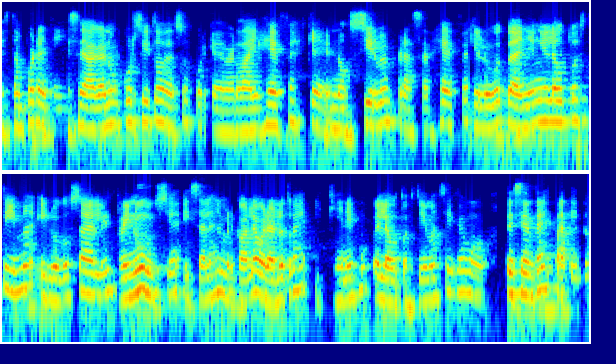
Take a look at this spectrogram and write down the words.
están por allí, se hagan un cursito de esos, porque de verdad hay jefes que nos sirven para ser jefes, que luego te dañan el autoestima y luego sales, renuncias y sales al mercado laboral otra vez y tienes el autoestima así como, te sientes patito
